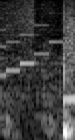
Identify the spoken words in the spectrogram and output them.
Let's go.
